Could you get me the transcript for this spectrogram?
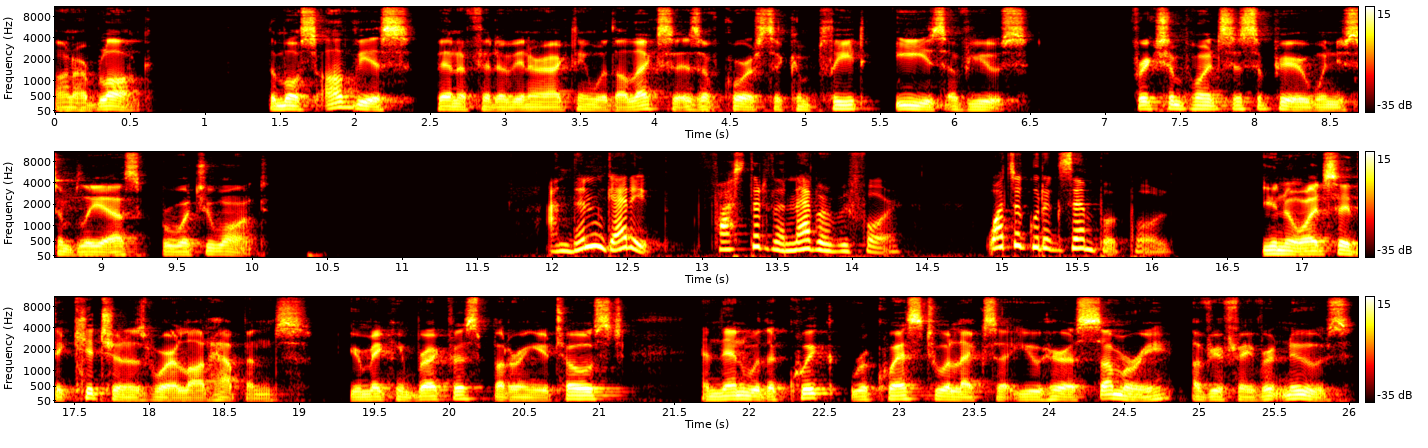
on our blog. The most obvious benefit of interacting with Alexa is, of course, the complete ease of use. Friction points disappear when you simply ask for what you want. And then get it faster than ever before. What's a good example, Paul? You know, I'd say the kitchen is where a lot happens. You're making breakfast, buttering your toast, and then with a quick request to Alexa, you hear a summary of your favorite news.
